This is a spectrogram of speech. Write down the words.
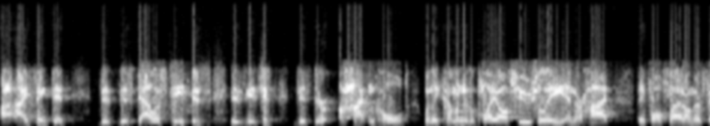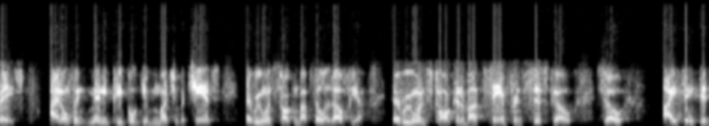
I, I think that this, this Dallas team is, is, is just, just, they're hot and cold. When they come into the playoffs, usually, and they're hot, they fall flat on their face. I don't think many people give them much of a chance. Everyone's talking about Philadelphia. Everyone's talking about San Francisco. So I think that,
